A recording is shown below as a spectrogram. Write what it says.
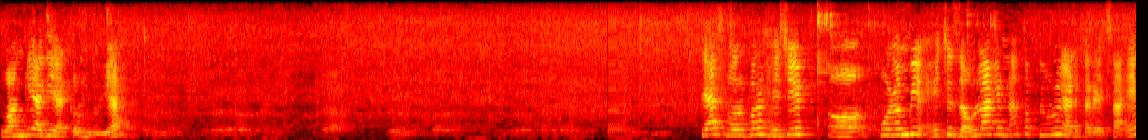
वांगी आधी ॲड करून घेऊया. त्याचबरोबर हे जे कोळंबी हे जे जवलं आहे ना तो पिळून ॲड करायचं आहे.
